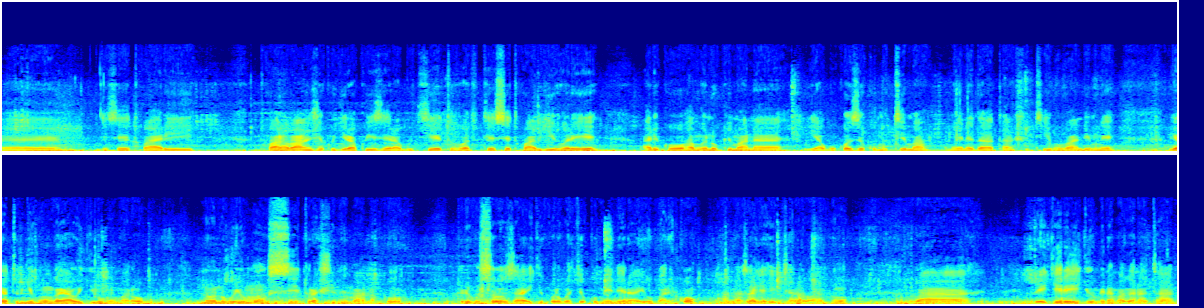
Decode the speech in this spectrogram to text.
Eh, ndetse twari twarabanje kugira kwizera guke tuvuga tutese twabyihoreye? Ariko hamwe n'uko imana yagukoze ku mutima mwene data nshuti muvandimwe byatumye inkunga yawe igira umumaro none ubu uyu munsi turashima imana ko turi gusoza igikorwa cyo kumenera iyo bariko ahantu hazajya hicara abantu ba- begereye igihumbi na magana atanu.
